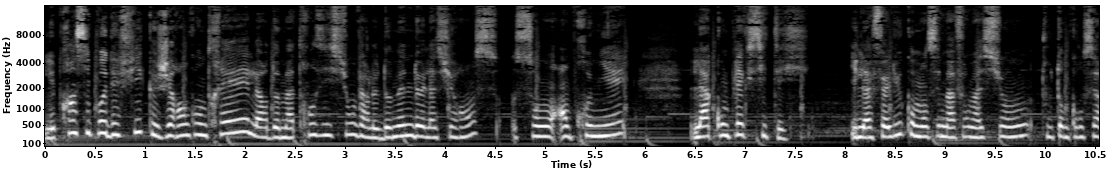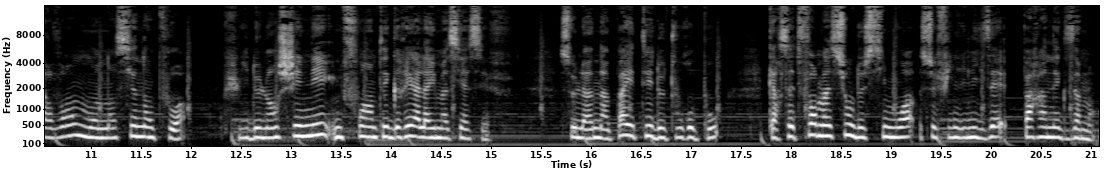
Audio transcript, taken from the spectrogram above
Les principaux défis que j'ai rencontrés lors de ma transition vers le domaine de l'assurance sont en premier la complexité. Il a fallu commencer ma formation tout en conservant mon ancien emploi, puis de l'enchaîner une fois intégré à l'AMACSF. Cela n'a pas été de tout repos, car cette formation de six mois se finalisait par un examen.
